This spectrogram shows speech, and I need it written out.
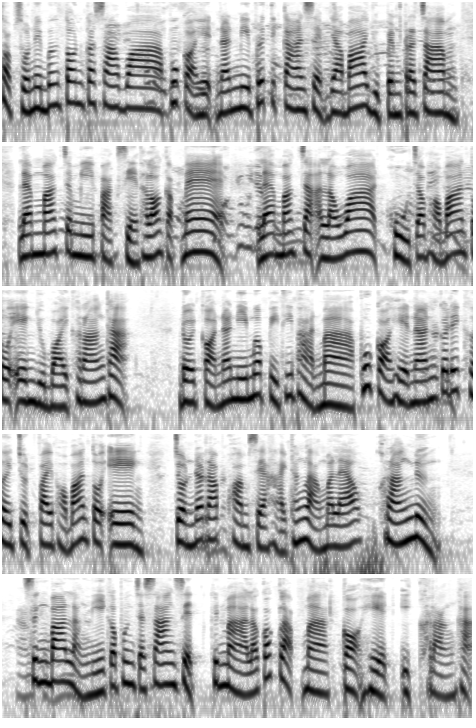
สอบสวนในเบื้องต้นก็ทราบว่า ผู้ก่อเหตุนั้นมีพฤติการเสพยาบ้าอยู่เป็นประจำ และมักจะมีปากเสียงทะเลาะกับแม่ และมักจะอละวาดขู่เจ้าเผาบ้านตัวเองอยู่บ่อยครั้งค่ะ โดยก่อนหน้านี้เมื่อปีที่ผ่านมา ผู้ก่อเหตุนั้นก็ได้เคยจุดไฟเผาบ้านตัวเอง จนได้รับความเสียหายทั้งหลังมาแล้วครั้งหนึ่ง ซึ่งบ้านหลังนี้ก็เพิ่งจะสร้างเสร็จขึ้นมา แล้วก็กลับมาก่อเหตุอีกครั้งค่ะ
